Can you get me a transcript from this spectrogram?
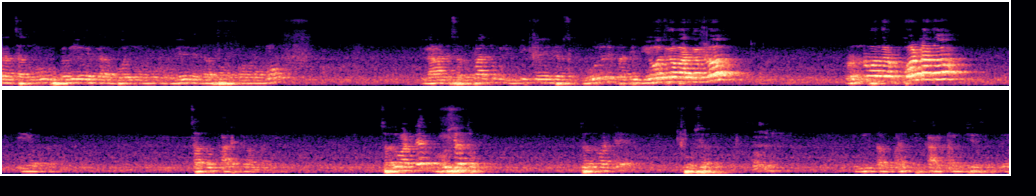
దగ్గర చదువు ఉపదీల దగ్గర భోజనము ఒకదే దగ్గర పడుకోవడము ఇలాంటి సదుపాయం ఇంటిగ్రేటెడ్ స్కూల్ని ప్రతి నియోజకవర్గంలో రెండు వందల కోట్లతో ఈ యొక్క చదువు కార్యక్రమం చదువు అంటే భవిష్యత్తు. చదువు అంటే భవిష్యత్తు. ఇంత మంచి కార్యక్రమం చేస్తుంటే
